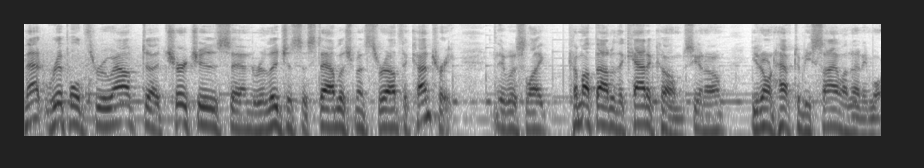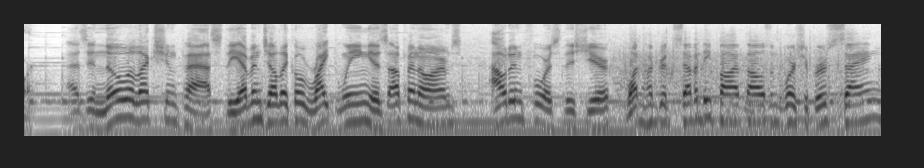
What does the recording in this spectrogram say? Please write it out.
That rippled throughout uh, churches and religious establishments throughout the country. It was like, come up out of the catacombs, you know, you don't have to be silent anymore. As in no election past, the evangelical right wing is up in arms, out in force this year. 175,000 worshipers sang,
